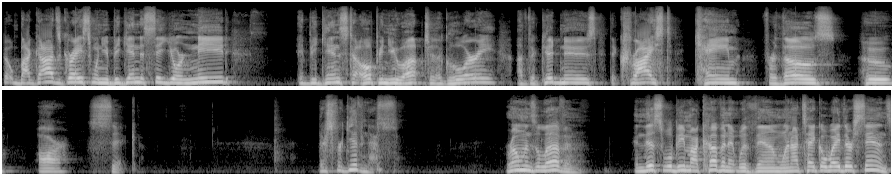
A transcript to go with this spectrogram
But by God's grace, when you begin to see your need, it begins to open you up to the glory of the good news that Christ came for those who are sick. There's forgiveness. Romans 11. And this will be my covenant with them when I take away their sins.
